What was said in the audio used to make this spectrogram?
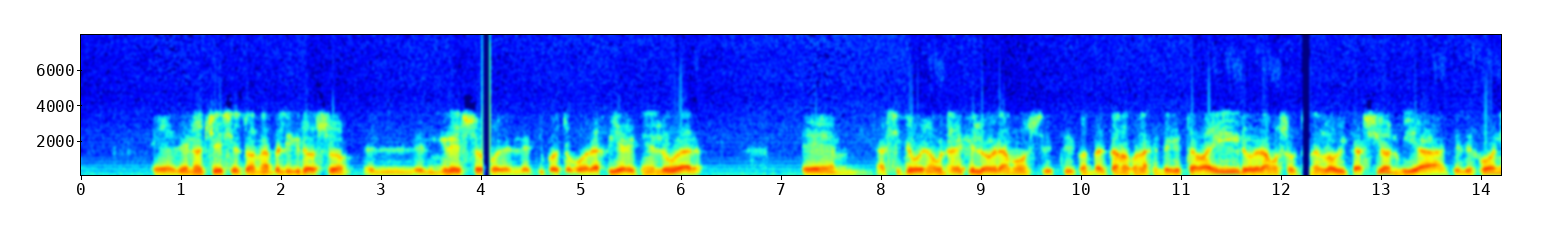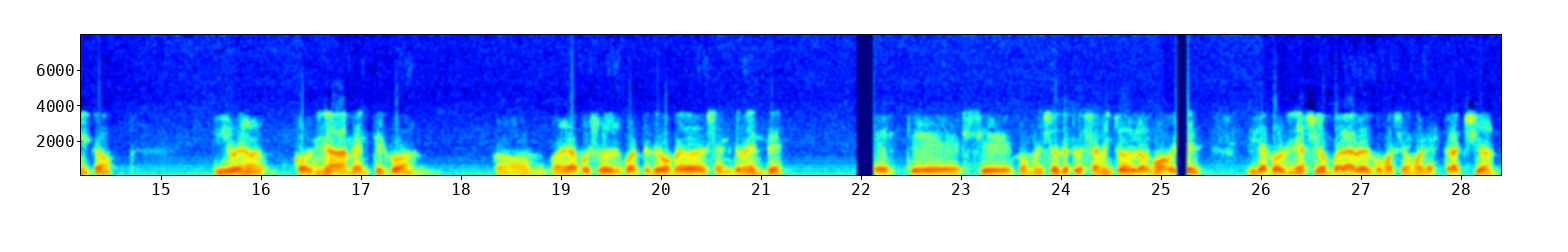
eh, de noche se torna peligroso el, el ingreso por el, el tipo de topografía que tiene el lugar. Eh, así que bueno, una vez que logramos este, contactarnos con la gente que estaba ahí, logramos obtener la ubicación vía telefónica y bueno, coordinadamente con, con, el apoyo del cuartel de bomberos de San Clemente, este, se comenzó el desplazamiento de los móviles y la coordinación para ver cómo hacíamos la extracción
